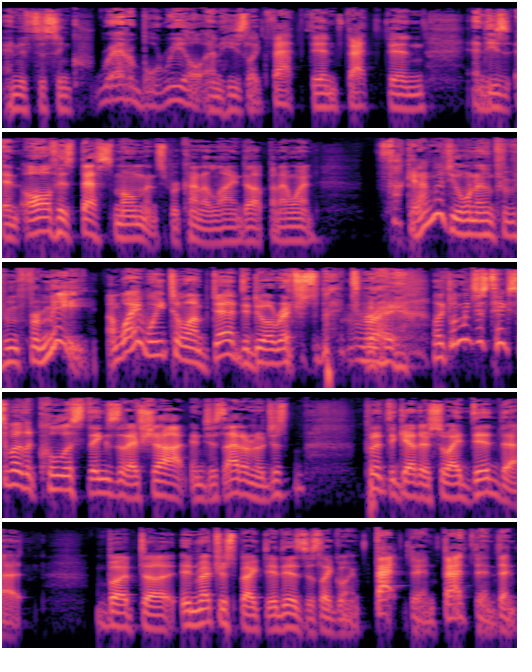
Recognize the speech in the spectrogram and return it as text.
and it's this incredible reel. And he's like fat, thin, fat, thin, and these and all of his best moments were kind of lined up. And I went, "Fuck it, I'm going to do one of them for, for me. And why wait till I'm dead to do a retrospective? Right. Like, let me just take some of the coolest things that I've shot and just I don't know, just put it together. So I did that. But uh, in retrospect, it is. It's like going fat, then fat, then then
